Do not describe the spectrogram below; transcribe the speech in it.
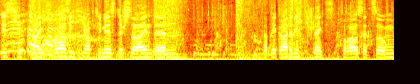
bisschen vielleicht vorsichtig optimistisch sein, denn habe hier gerade nicht die schlechtesten Voraussetzungen,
